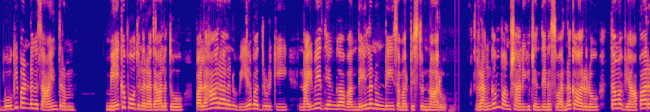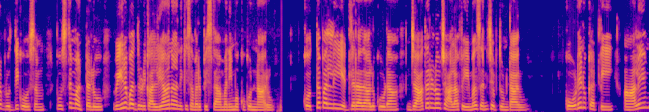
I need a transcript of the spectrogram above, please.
భోగి పండగ సాయంత్రం మేకపోతుల రథాలతో పలహారాలను వీరభద్రుడికి నైవేద్యంగా వందేళ్ళ నుండి సమర్పిస్తున్నారు. రంగం వంశానికి చెందిన స్వర్ణకారులు తమ వ్యాపార వృద్ధి కోసం పుస్తమట్టలు వీరభద్రుడి కళ్యాణానికి సమర్పిస్తామని మొక్కుకున్నారు. కొత్తపల్లి ఎడ్ల రథాలు కూడా జాతరలో చాలా ఫేమస్ అని చెప్తుంటారు. కోడెను కట్టి ఆలయం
